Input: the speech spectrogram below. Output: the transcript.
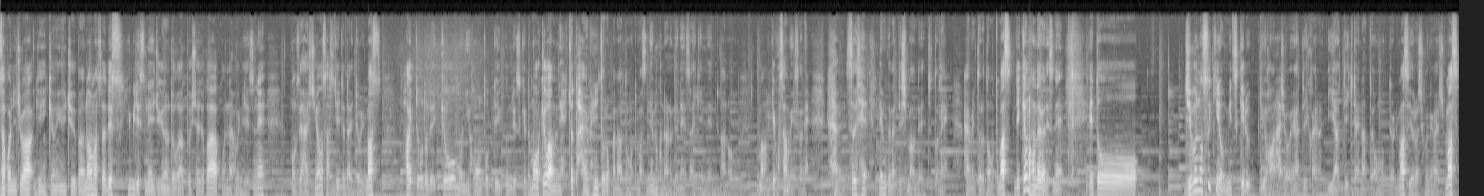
さんこんにちは。現役の YouTuber の松田です。日々ですね、授業の動画をアップしたりとか、こんな風にですね、音声配信をさせていただいております。はい、ということで、今日も2本撮っていくんですけども、今日はね、ちょっと早めに撮ろうかなと思ってます。眠くなるんでね、最近ね、あの、まあ結構寒いですよね。それで眠くなってしまうんで、ちょっとね、早めに撮ろうと思ってます。で、今日の本題はですね、えっと、自分の好きを見つけるっていう話をやっていきたいなやっていきたいなと思っております。よろしくお願いします。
